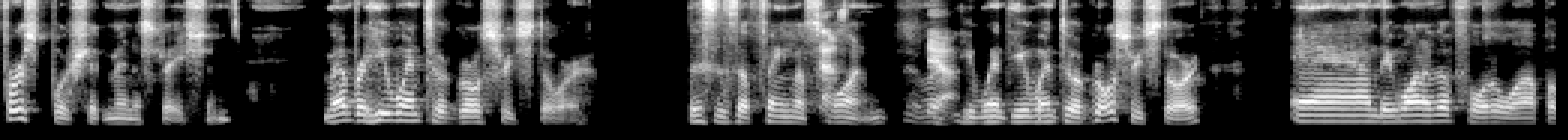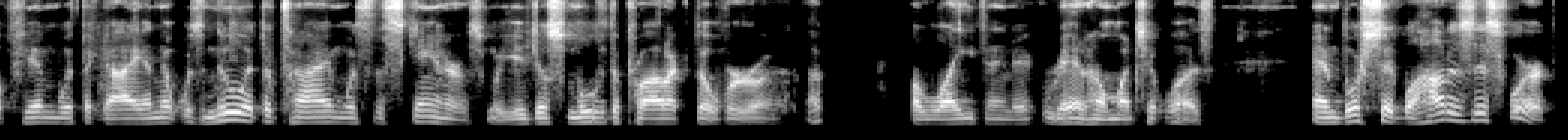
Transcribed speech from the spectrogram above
first Bush administration. Remember, he went to a grocery store. This is a famous yes. one. Yeah. He went he went to a grocery store and they wanted a photo op of him with the guy and it was new at the time was the scanners where you just move the product over a, a a light and it read how much it was. And Bush said, Well, how does this work?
